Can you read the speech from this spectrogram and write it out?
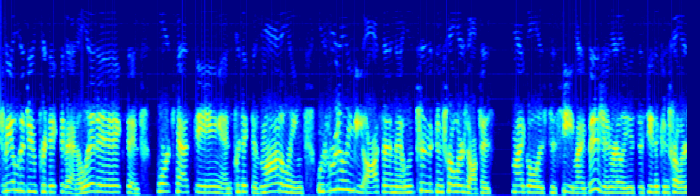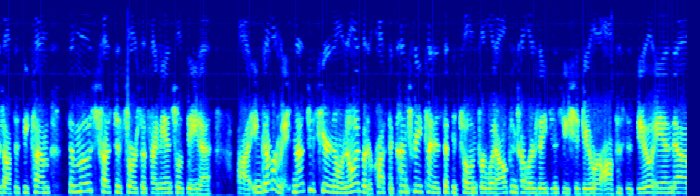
to be able to do predictive analytics and forecasting and predictive modeling would really be awesome. It would turn the controller's office my goal is to see, my vision really is to see the controller's office become the most trusted source of financial data uh, in government, not just here in Illinois, but across the country, kind of set the tone for what all controllers agencies should do or offices do. And uh,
